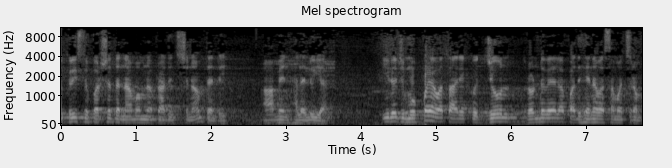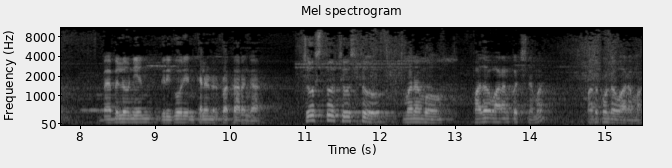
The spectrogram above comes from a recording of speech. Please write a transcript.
క్రీస్తు పరిశుద్ధ నామం ప్రార్థించున్నాం తండ్రి. ఆమెన్. హలలుయ ఈరోజు ముప్పైవ తారీఖు జూన్ రెండు వేల పదిహేనవ సంవత్సరం బెబిలోనియన్ గ్రిగోరియన్ క్యాలెండర్ ప్రకారంగా చూస్తూ చూస్తూ మనము పదో వారానికి వచ్చినామా? పదకొండో వారమా?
